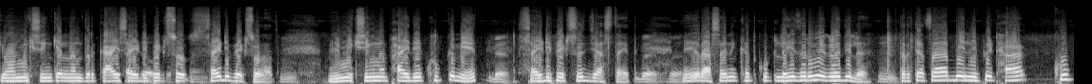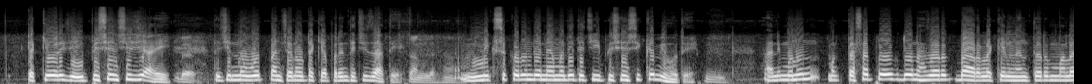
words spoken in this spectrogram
किंवा मिक्सिंग केल्यानंतर काय साईड होतो. साईड इफेक्ट्स होतात. म्हणजे मिक्सिंगनं फायदे खूप कमी आहेत. साईड इफेक्ट्सच जास्त आहेत. म्हणजे रासायनिक खत कुठलंही जर वेगळं दिलं. तर त्याचा बेनिफिट हा खूप टक्केवारी जी इफिशियन्सी जी आहे त्याची नव्वद पंच्याण्णव टक्क्यापर्यंत त्याची जाते. मिक्स करून देण्यामध्ये त्याची इफिशियन्सी कमी होते. आणि म्हणून मग तसा प्रयोग दोन हजार बाराला केल्यानंतर मला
